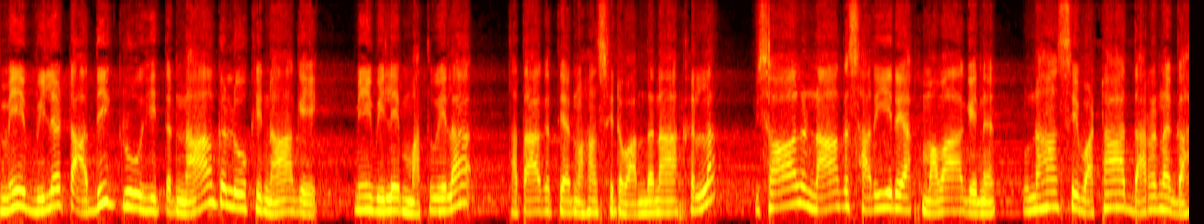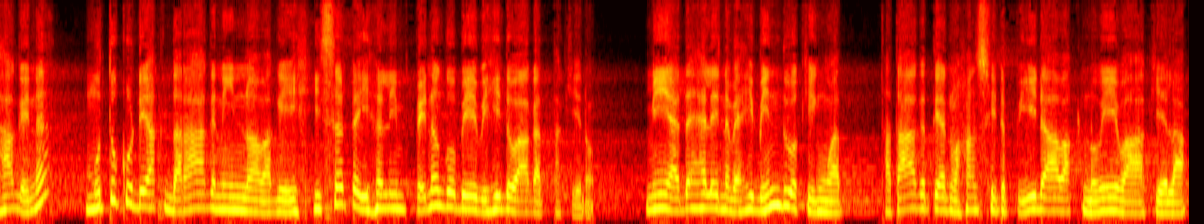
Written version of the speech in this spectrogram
මේ විලට අධිග්‍රූහිත නාගලෝකෙ නාගේ මේ විලෙ මතු වෙලා තතාගතයන් වහන්සේට වන්දනා කරලා විශාල නාග ශරීරයක් මවාගෙන උන්වහන්සේ වටා දරණ ගහගෙන මුතුකුඩයක් දරාගෙන ඉන්නවා වගේ හිසට ඉහලින් පෙනගොබේ විහිදවාගත්තා කියනවා. මේ ඇදහැලෙන වැහි බින්දුවකින්වත් තතාගතයන් වහන්සේට පීඩාවක් නොවේවා කියලා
